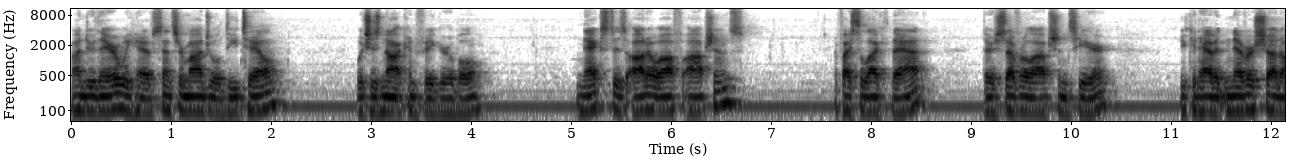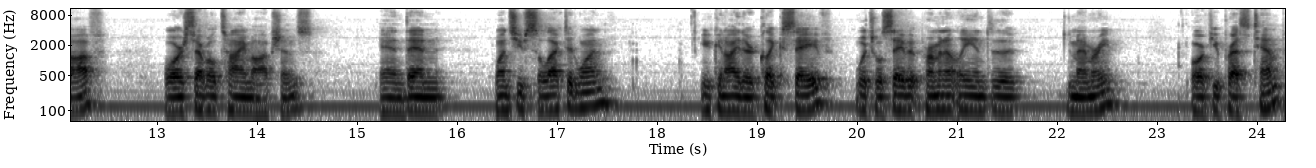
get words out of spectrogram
Under there we have sensor module detail, which is not configurable. Next is auto off options. If I select that, there's several options here. You can have it never shut off or several time options. And then once you've selected one, you can either click save, which will save it permanently into the memory, or if you press temp,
